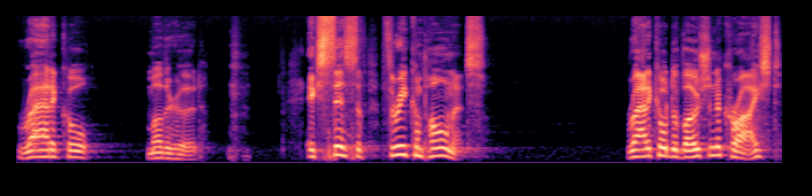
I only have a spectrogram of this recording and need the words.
radical motherhood. Extensive, three components radical devotion to Christ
